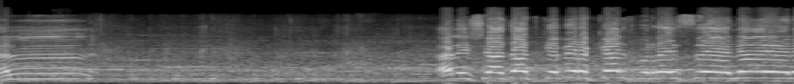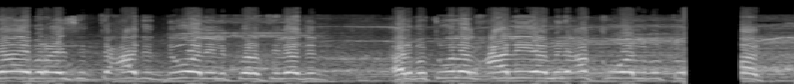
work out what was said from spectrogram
ال... الاشادات كبيرة كانت من رئيس نائب, نائب رئيس الاتحاد الدولي لكرة اليد البطولة الحالية من أقوى البطولات.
